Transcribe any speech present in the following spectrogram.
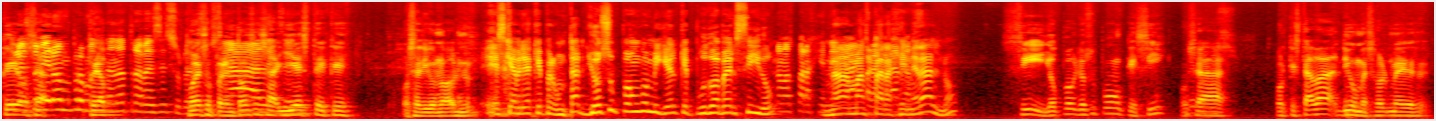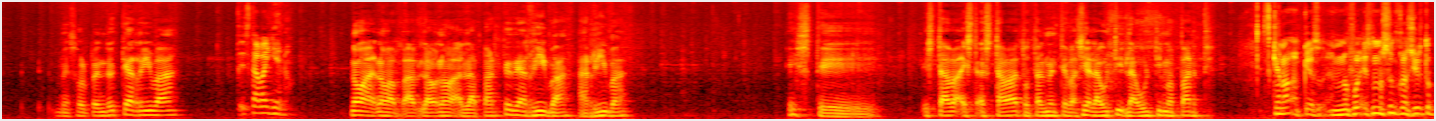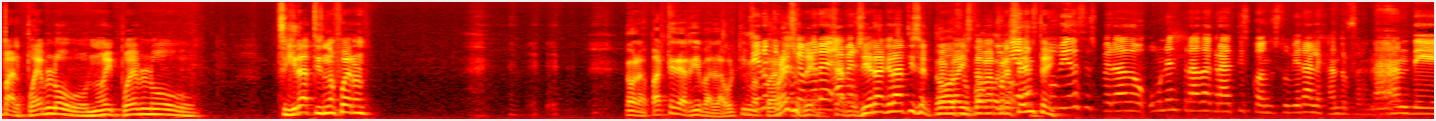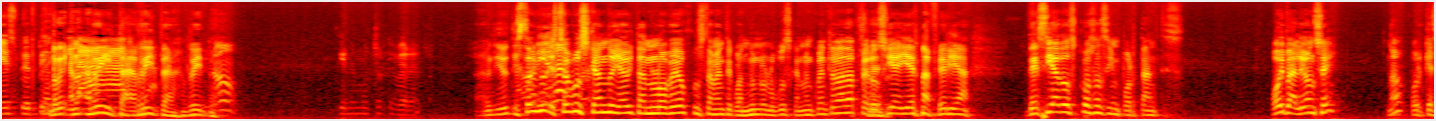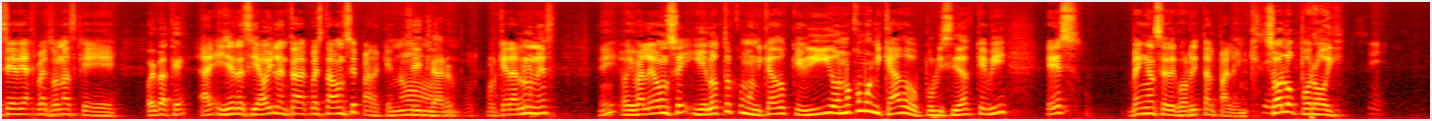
qué? Lo O sea, estuvieron promocionando pero- a través de sus redes Por eso, pero entonces ahí de- este, ¿qué? O sea, digo, no, no- Es que habría que preguntar. Yo supongo, Miguel, que pudo haber sido Nada más para general, nada más para general, ¿no? sí, yo, yo supongo que sí. O sea, porque estaba, digo, me, sor- me, me sorprendió que arriba, Estaba lleno. no, a- no, a, no, a la parte de arriba, arriba, este, estaba, esta- estaba totalmente vacía, la, ulti- la última parte. Que no, que es- no, fue, no es un concierto para el pueblo, o no hay pueblo. o- Si gratis no fueron. No, la parte de arriba, la última parte. Por eso, que ver, o sea, si era gratis, el pueblo No, ahí estaba presente. Hubieras, hubieras esperado una entrada gratis cuando estuviera Alejandro Fernández, Pepe Ri- Aguilar. Rita, Rita, Rita. No. Tiene mucho que ver. A ver, yo estoy, estoy buscando y ahorita no lo veo, justamente cuando uno lo busca no encuentra nada, pero sí, Sí. ayer en la feria decía dos cosas importantes. Hoy vale 11, ¿no? Porque sí había personas que ¿Hoy va qué? ayer decía, hoy la entrada cuesta 11 para que no... Sí, claro. Porque era lunes, ¿sí? hoy vale 11 y el otro comunicado que vi, o no comunicado, publicidad que vi, es, vénganse de gorrita al palenque, Sí. solo por hoy. Sí.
